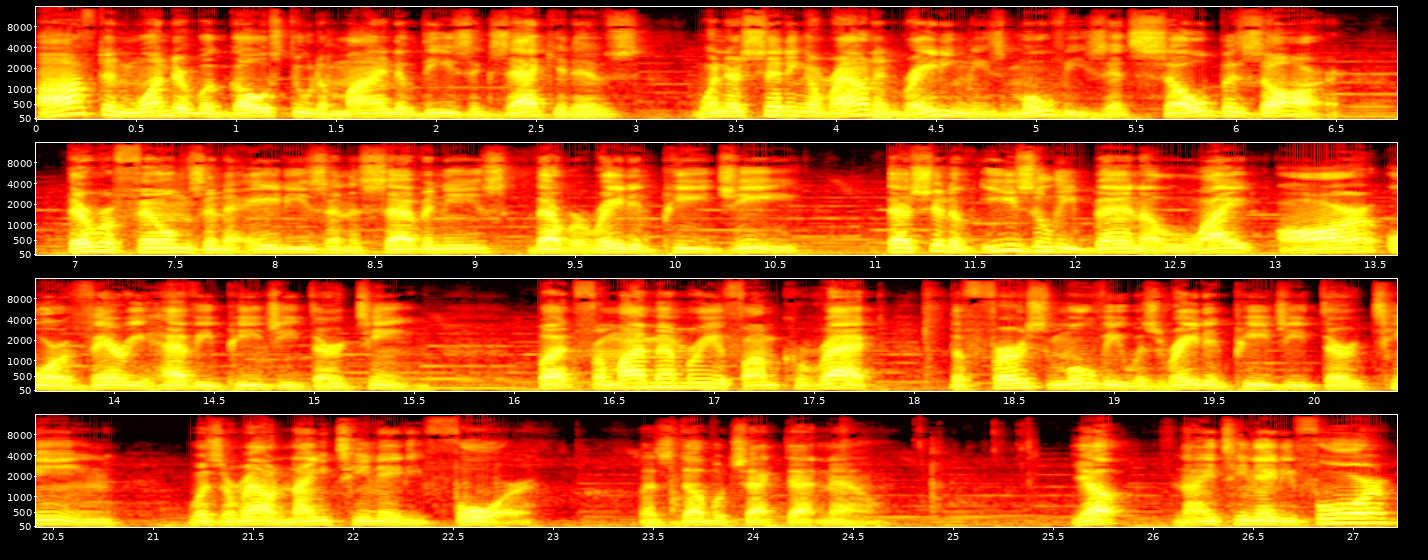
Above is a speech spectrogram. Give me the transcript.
I often wonder what goes through the mind of these executives when they're sitting around and rating these movies. It's so bizarre. There were films in the 80s and the 70s that were rated PG that should have easily been a light R or a very heavy PG-13. But from my memory, if I'm correct, the first movie was rated PG-13 was around 1984. Let's double check that now. Yup, 1984,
